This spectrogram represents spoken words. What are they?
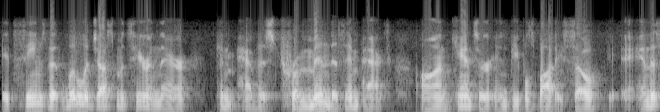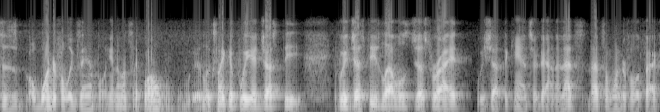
It seems that little adjustments here and there can have this tremendous impact on cancer in people's bodies. So, and this is a wonderful example. You know, it's like, well, it looks like if we adjust the if we adjust these levels just right, we shut the cancer down, and that's that's a wonderful effect.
